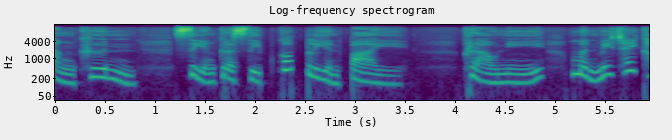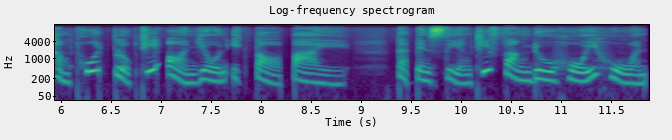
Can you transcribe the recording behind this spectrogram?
ดังขึ้น เสียงกระซิบก็เปลี่ยนไป คราวนี้มันไม่ใช่คำพูดปลุกที่อ่อนโยนอีกต่อไป แต่เป็นเสียงที่ฟังดูโหยหวน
